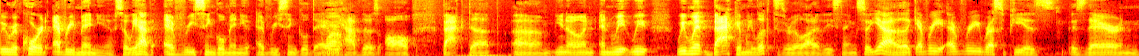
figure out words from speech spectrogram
we record every menu, so we have every single menu every single day. Wow. We have those all backed up, um, you know, and and we we we went back and we looked through a lot of these things. So yeah, like every every recipe is is there and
